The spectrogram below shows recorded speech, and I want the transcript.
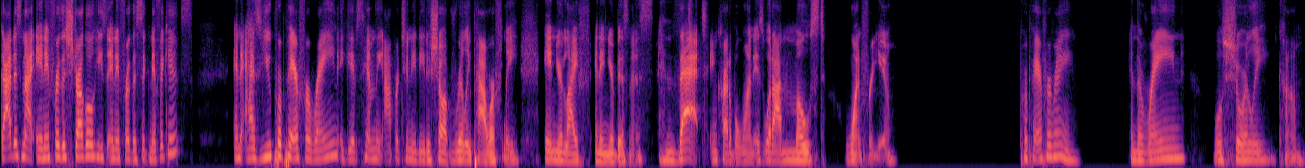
God is not in it for the struggle, he's in it for the significance. And as you prepare for rain, it gives him the opportunity to show up really powerfully in your life and in your business. And that incredible one is what I most want for you. Prepare for rain, and the rain will surely come.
